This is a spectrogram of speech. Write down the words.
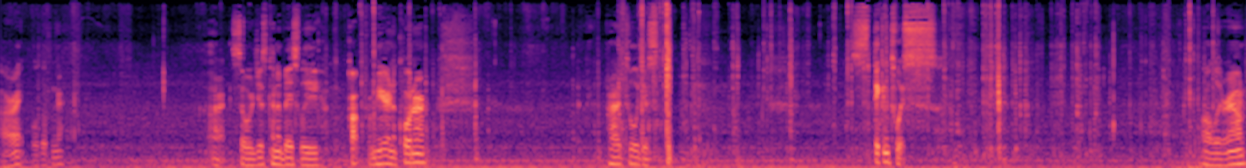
all right we'll go from there. All right so we're just gonna basically pop from here in the corner. Pry tool just stick and twist all the way around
